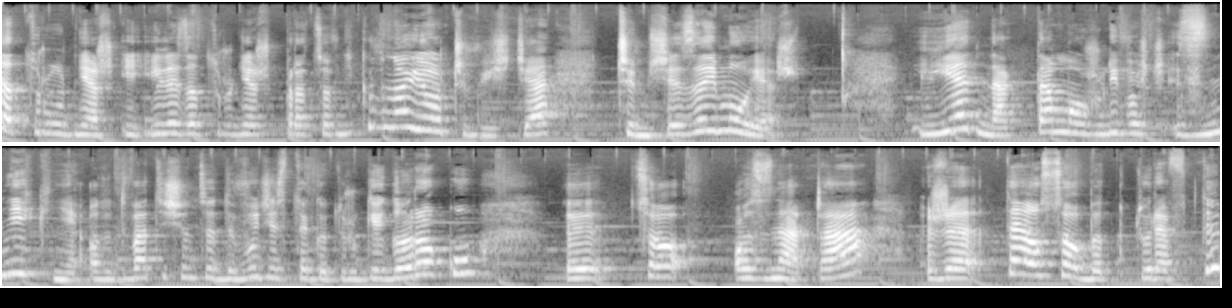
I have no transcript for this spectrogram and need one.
zatrudniasz i ile zatrudniasz pracowników, no i oczywiście czym się zajmujesz. Jednak ta możliwość zniknie od 2022 roku, y, co oznacza, że te osoby, które w tym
